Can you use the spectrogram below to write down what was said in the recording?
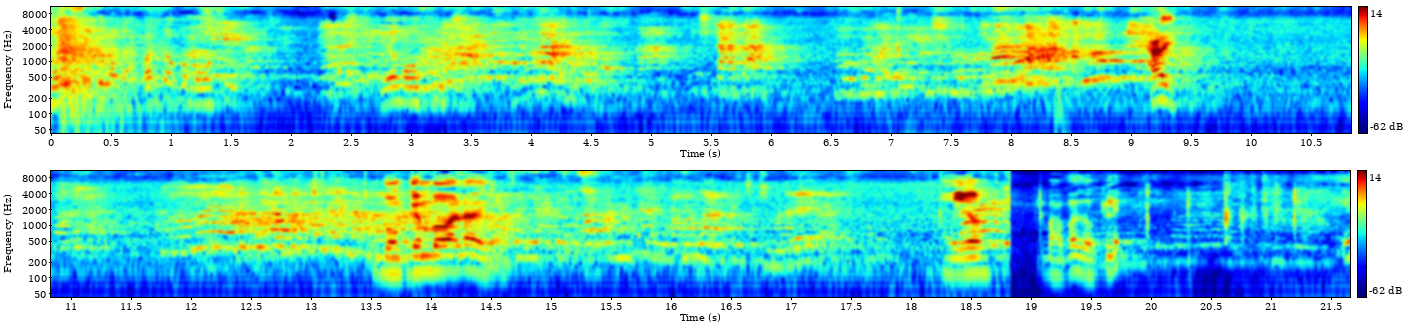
मौसी तुला घाबरतो का मौसी? ये मौसी. हाय. बोंकेंबोवाला आहे. अय्यो बाबा झोपले. हे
